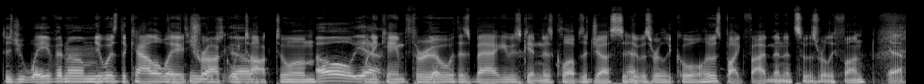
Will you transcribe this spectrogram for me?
Did you wave at him? It was the Callaway 15 truck. We ago. talked to him. Oh, yeah. When he came through Yep. with his bag, he was getting his clubs adjusted. It was really cool. It was like five minutes. It was really fun. Yeah, It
